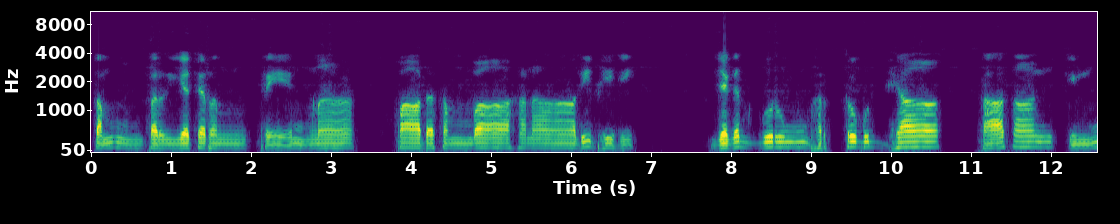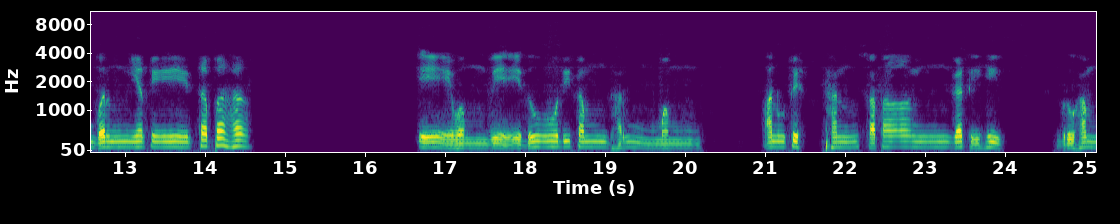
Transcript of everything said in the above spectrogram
सम्पर्यचरन् प्रेम्णा पादसंवाहनादिभिः। जगद्गुरुम् भर्तृबुद्ध्या तासाम् किम् वर्ण्यते तपः एवम् वेदोदितम् धर्मम् अनुतिष्ठन् सताम् गतिः गृहम्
